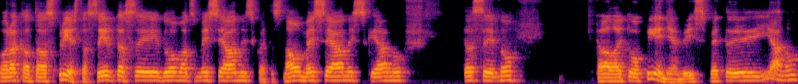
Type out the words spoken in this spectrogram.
var atkal tā spriest. Tas ir tas domāts mesiāniski, vai tas nav mesiāniski. Jā, nu, uh, tas ir, nu, kā lai to pieņem viss. Bet, e, jā, nu,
